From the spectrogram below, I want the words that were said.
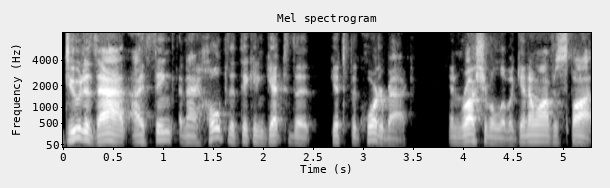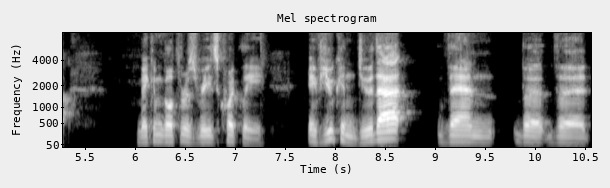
due to that, I think and I hope that they can get to the get to the quarterback and rush him a little bit, get him off his spot make him go through his reads quickly. If you can do that, then the the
